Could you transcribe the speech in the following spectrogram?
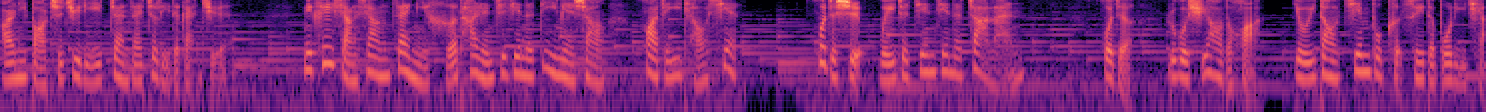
而你保持距离站在这里的感觉。你可以想象在你和他人之间的地面上画着一条线，或者是围着尖尖的栅栏，或者如果需要的话，有一道坚不可摧的玻璃墙。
